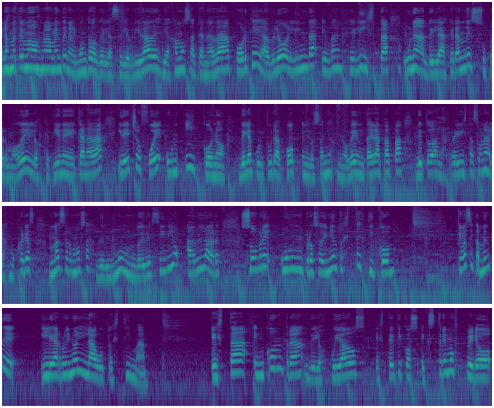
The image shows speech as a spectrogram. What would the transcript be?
Y nos metemos nuevamente en el mundo de las celebridades. Viajamos a Canadá porque habló Linda Evangelista, una de las grandes supermodelos que tiene Canadá y de hecho fue un ícono de la cultura pop en los años 90. Era tapa de todas las revistas, una de las mujeres más hermosas del mundo y decidió hablar sobre un procedimiento estético que básicamente le arruinó la autoestima está en contra de los cuidados estéticos extremos, pero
